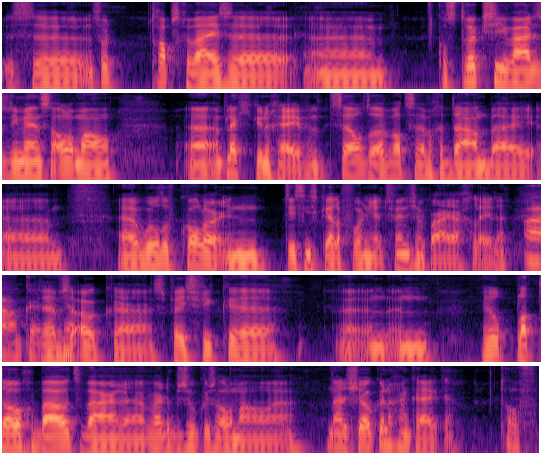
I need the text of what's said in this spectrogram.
Dus een soort trapsgewijze constructie waar dus die mensen allemaal een plekje kunnen geven. Hetzelfde wat ze hebben gedaan bij ehm, eh, World of Color in Disney's California Adventure een paar jaar geleden. Ah, oké. Daar hebben ja. ze ook eh, specifiek eh, eh, een, een heel plateau gebouwd waar, eh, waar de bezoekers allemaal eh, naar de show kunnen gaan kijken. Tof.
